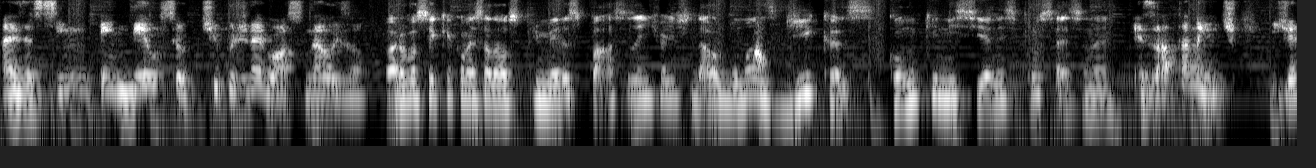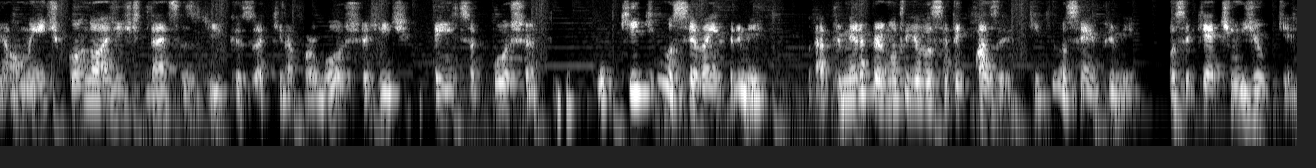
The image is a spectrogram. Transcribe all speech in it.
mas assim entender o seu tipo de negócio, né, Luizão? Agora você quer começar a dar os primeiros passos, a gente vai te dar algumas dicas como que inicia nesse processo, né? Exatamente. E geralmente quando a gente dá essas dicas aqui na Formotion, a gente pensa, poxa, o que que você vai imprimir? A primeira pergunta que você tem que fazer: o que, que você vai imprimir? Você quer atingir o quê?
